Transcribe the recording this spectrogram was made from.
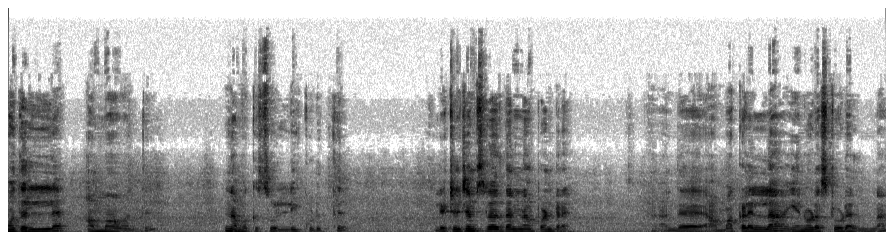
முதல்ல அம்மா வந்து நமக்கு சொல்லி கொடுத்து லிட்டில் ஜெம்ஸில் தான் நான் பண்ணுறேன் அந்த அம்மாக்கள் எல்லாம் என்னோடய ஸ்டூடெண்ட்னா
